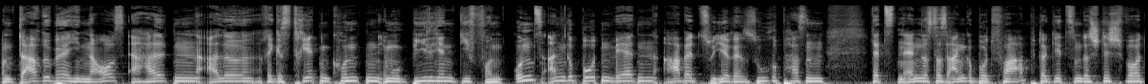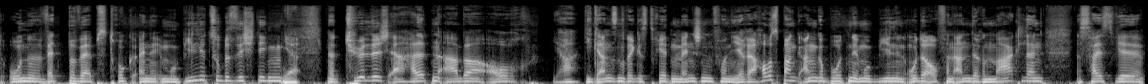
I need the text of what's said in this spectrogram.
Und darüber hinaus erhalten alle registrierten Kunden Immobilien, die von uns angeboten werden, aber zu ihrer Suche passen. Letzten Endes das Angebot vorab. Da geht es um das Stichwort, ohne Wettbewerbsdruck eine Immobilie zu besichtigen. Ja. Natürlich erhalten aber auch ja, die ganzen registrierten Menschen von ihrer Hausbank angebotene Immobilien oder auch von anderen Maklern. Das heißt, wir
